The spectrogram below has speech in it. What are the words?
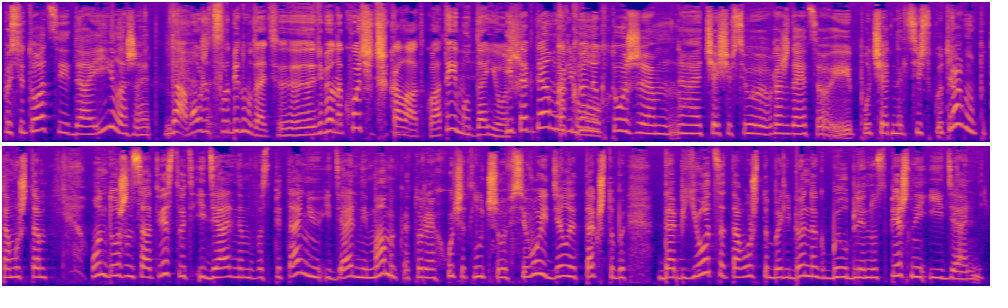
по ситуации, да, и лажает. Да, может слабину дать. Э, ребенок хочет шоколадку, а ты ему даешь. И тогда мой ребенок тоже э, чаще всего рождается и получает нарциссическую травму, потому что он должен соответствовать идеальному воспитанию идеальной мамы, которая хочет лучшего всего и делает так, чтобы добьется того, чтобы ребенок был, блин, успешный и идеальный.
